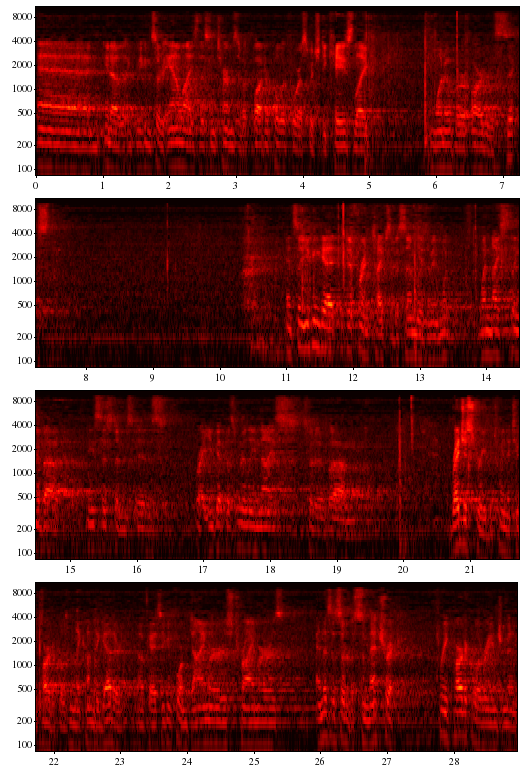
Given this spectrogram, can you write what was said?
And, you know, we can sort of analyze this in terms of a quadrupolar force, which decays like 1 over r to the sixth. And so you can get different types of assemblies. I mean, one, one nice thing about these systems is, right, you get this really nice sort of um, registry between the two particles when they come together. Okay, so you can form dimers, trimers, and this is sort of a symmetric three particle arrangement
